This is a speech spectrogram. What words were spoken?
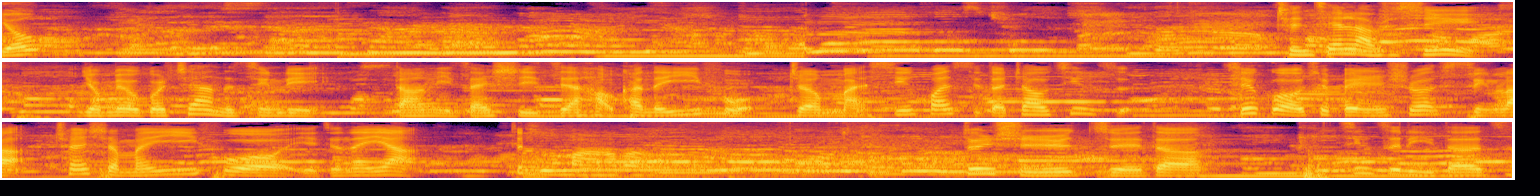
优。陈谦老师心语。有没有过这样的经历？当你在试一件好看的衣服，正满心欢喜地照镜子，结果却被人说：“行了，穿什么衣服也就那样。”是妈吧。顿时觉得镜子里的自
